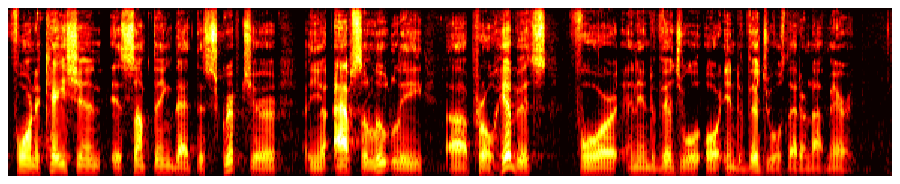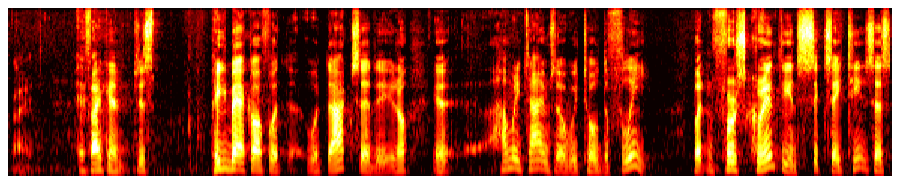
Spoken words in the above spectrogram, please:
fornication is something that the Scripture you know absolutely uh, prohibits for an individual or individuals that are not married. Right. If I can just piggyback off what what Doc said, you know, uh, how many times are we told to flee? But in 1 Corinthians 6.18 it says,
